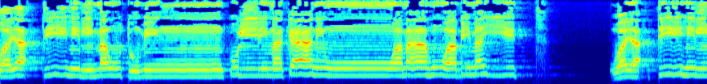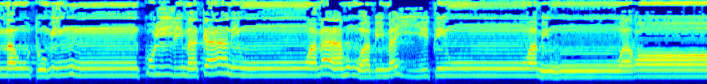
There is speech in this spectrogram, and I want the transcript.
وياتيه الموت من كل مكان وما هو بميت ويأتيه الموت من كل مكان وما هو بميت ومن ورائه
